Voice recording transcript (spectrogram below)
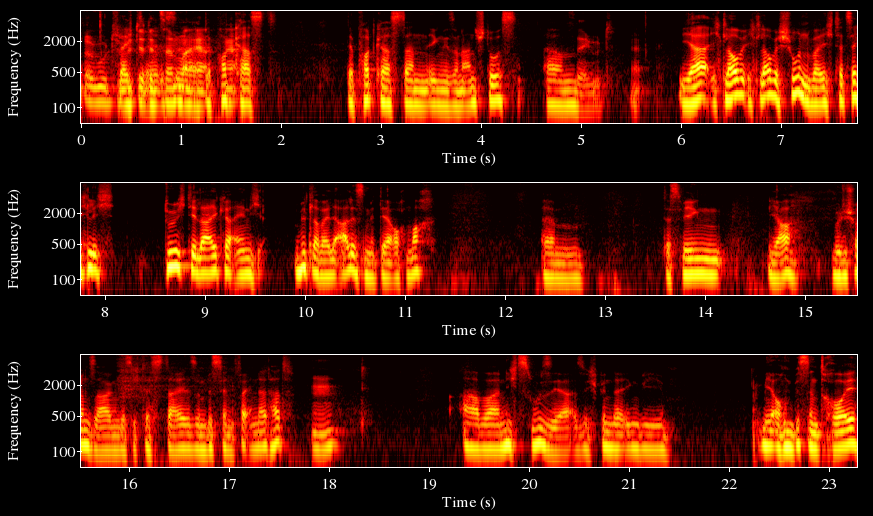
Na gut, Vielleicht Mitte Dezember, ist, äh, der Podcast, ja. der Podcast dann irgendwie so ein Anstoß. Ähm, Sehr gut. Ja. ja, ich glaube, ich glaube schon, weil ich tatsächlich durch die Leica eigentlich mittlerweile alles mit der auch mache. Ähm, deswegen, ja, würde ich schon sagen, dass sich der Style so ein bisschen verändert hat. Mhm aber nicht zu sehr. Also ich bin da irgendwie mir auch ein bisschen treu.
